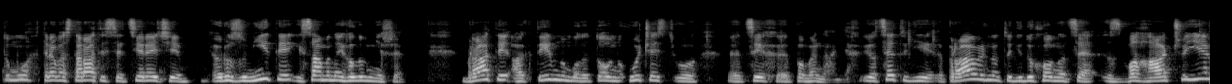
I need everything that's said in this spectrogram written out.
тому треба старатися ці речі розуміти, і саме найголовніше брати активну молитовну участь у е, цих е, поминаннях. І оце тоді правильно, тоді духовно це збагачує,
